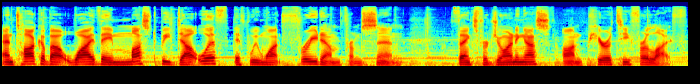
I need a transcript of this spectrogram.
and talk about why they must be dealt with if we want freedom from sin. Thanks for joining us on Purity for Life.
